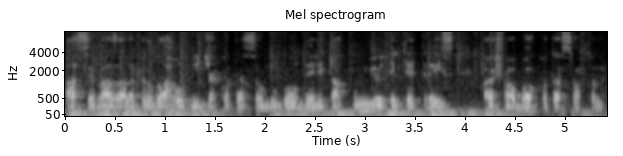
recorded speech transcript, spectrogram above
a ser vazada pelo Vlahovic. A cotação do gol dele está 1,83. Acho uma boa cotação também.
